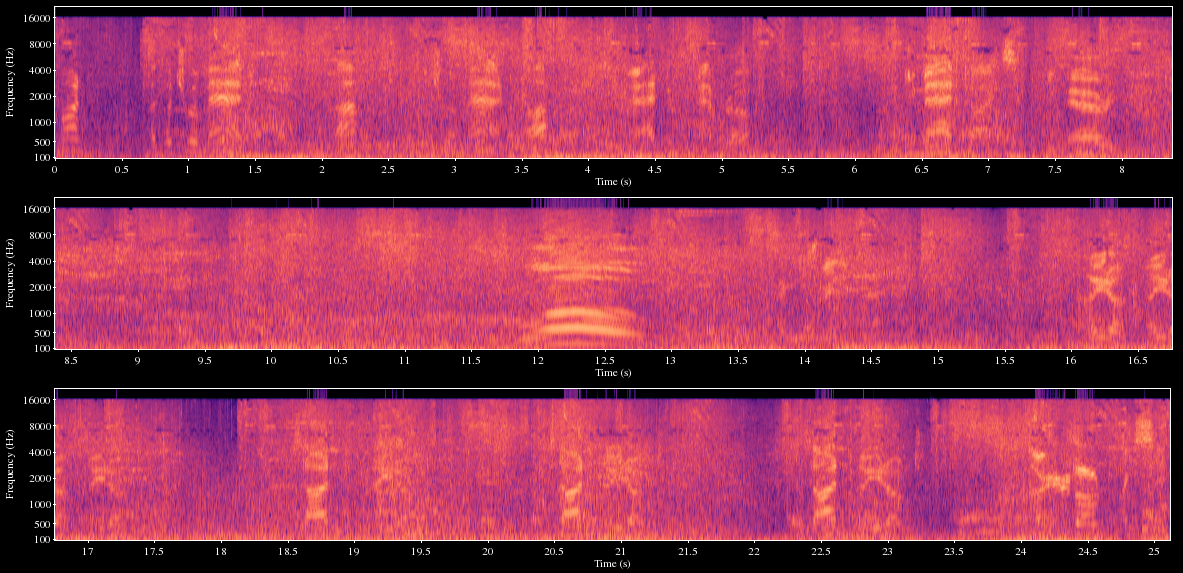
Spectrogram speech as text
Come on! I thought you were mad! Huh? I thought you were mad, huh? You mad? You Mad, bro? Be mad, guys. Be very mad. Whoa! Okay, he's really mad. No, you don't. No, you don't. No, you don't. Stun. No, you don't. Stun. No, you don't. No, you don't. No, you don't. I said.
